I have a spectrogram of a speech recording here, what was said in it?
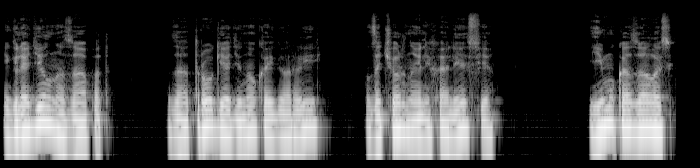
и глядел на запад, за отроги одинокой горы, за черное лихолесье. Ему казалось,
